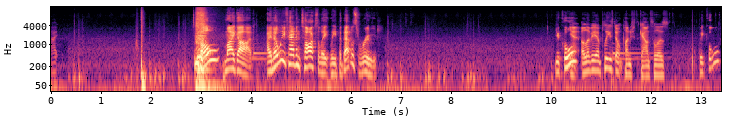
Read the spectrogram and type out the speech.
I... Oh my god. I know we haven't talked lately, but that was rude. You cool? Yeah, Olivia, please don't punch the counselors. We cool?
